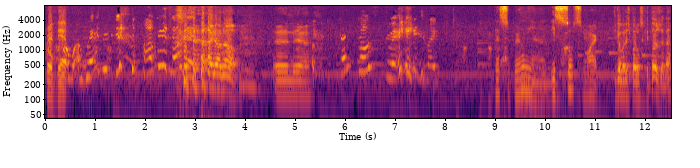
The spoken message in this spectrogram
Privet. Oh, wh- where did you? How do you know this? I don't know. And yeah. That's so strange. Like, That's brilliant. He's so smart. Ты говоришь по-русски тоже, да?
